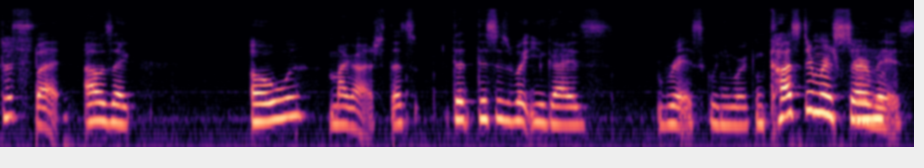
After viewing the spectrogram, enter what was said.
that's but i was like oh my gosh that's that this is what you guys risk when you work in customer mm-hmm. service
